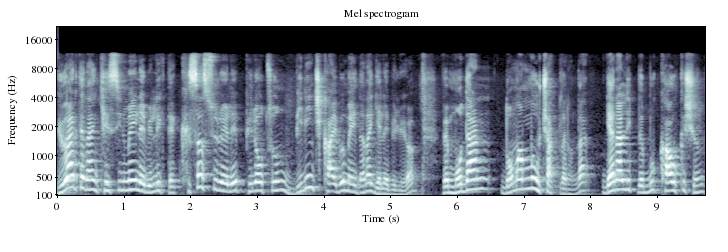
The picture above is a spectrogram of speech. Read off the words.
Güverteden kesilmeyle birlikte kısa süreli pilotun bilinç kaybı meydana gelebiliyor. Ve modern donanma uçaklarında genellikle bu kalkışın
